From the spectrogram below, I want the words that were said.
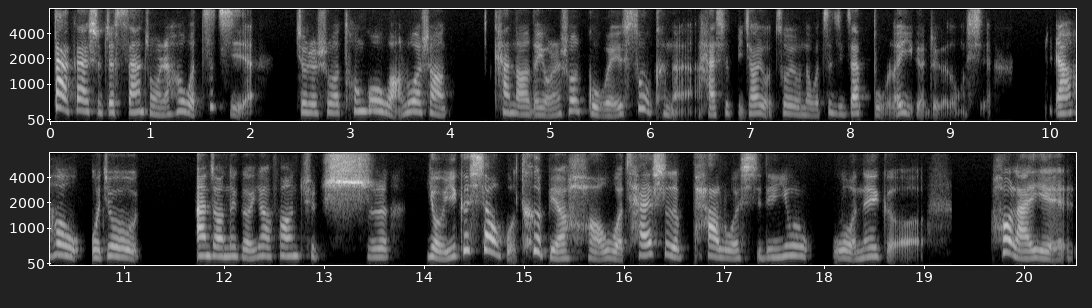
大概是这三种。然后我自己就是说，通过网络上看到的，有人说谷维素可能还是比较有作用的，我自己再补了一个这个东西，然后我就按照那个药方去吃，有一个效果特别好，我猜是帕洛西汀，因为我那个。后来也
